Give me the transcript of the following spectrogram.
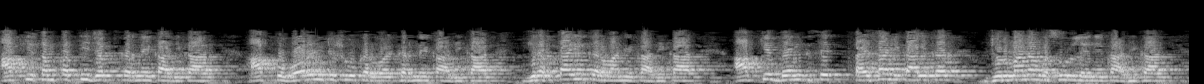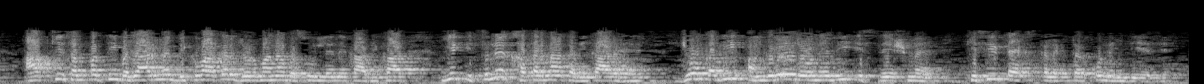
आपकी संपत्ति जब्त करने का अधिकार, आपको वारंट इशू करने का अधिकार, गिरफ्तारी करवाने का अधिकार, आपके बैंक से पैसा निकालकर जुर्माना वसूल लेने का अधिकार, आपकी संपत्ति बाज़ार में बिकवा कर जुर्माना वसूल लेने का अधिकार, ये इतने खतरनाक अधिकार हैं जो कभी अंग्रेज़ों ने भी इस देश में किसी टैक्स कलेक्टर को नहीं दिए थे।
